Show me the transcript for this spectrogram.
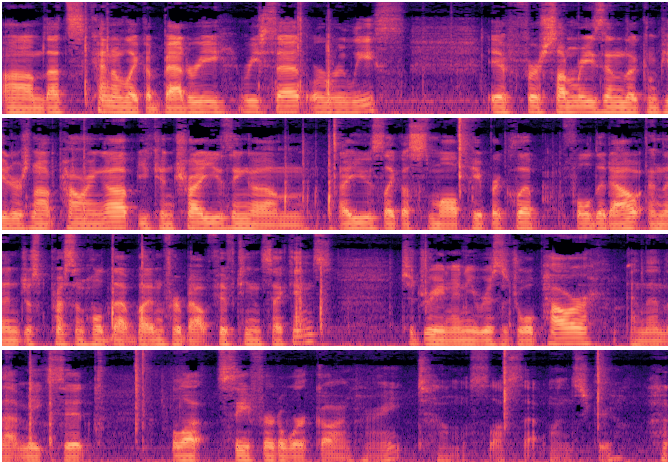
Um, that's kind of like a battery reset or release. If for some reason the computer's not powering up, you can try using, um, I use like a small paper clip, fold it out, and then just press and hold that button for about 15 seconds to drain any residual power. And then that makes it a lot safer to work on, right? Almost lost that one screw.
